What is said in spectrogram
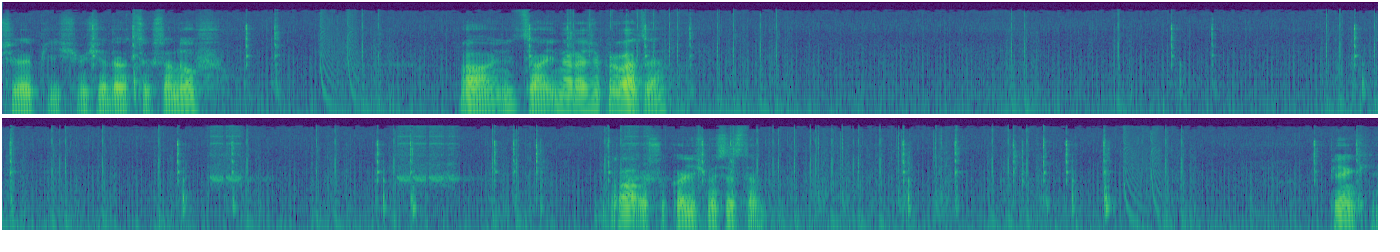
Przylepiliśmy się do cuksonów. O, i co? I na razie prowadzę. O, oszukaliśmy system. Pięknie.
